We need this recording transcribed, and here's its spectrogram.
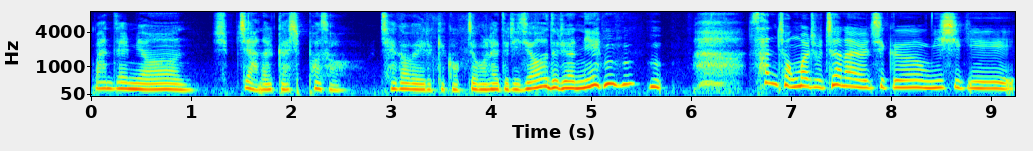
만들면 쉽지 않을까 싶어서 제가 왜 이렇게 걱정을 해드리죠? 누려님. 산 정말 좋잖아요, 지금. 이 시기,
